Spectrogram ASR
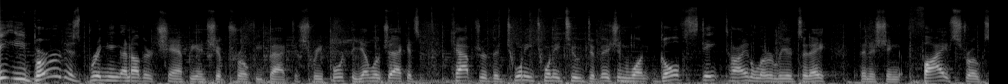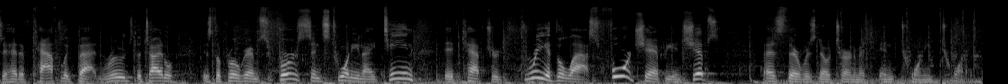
CE Byrd is bringing another championship trophy back to Shreveport. The Yellow Jackets captured the 2022 Division One Golf State title earlier today, finishing five strokes ahead of Catholic Baton Rouge. The title is the program's first since 2019. They've captured three of the last four championships as there was no tournament in 2020.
